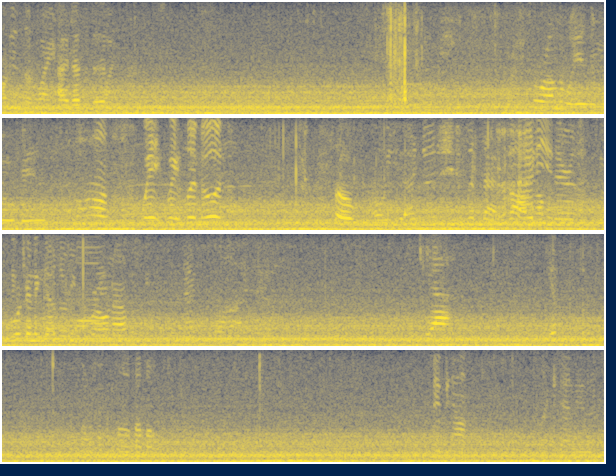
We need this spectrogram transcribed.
I just did. So we're on the way to the movies. Oh, wait, wait, let me. So Oh, yeah, I know she put that How do you- up there that we're gonna go see. Grown Up. Next line. Yeah. Yep. Little bubble. Maybe not. I can't either.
